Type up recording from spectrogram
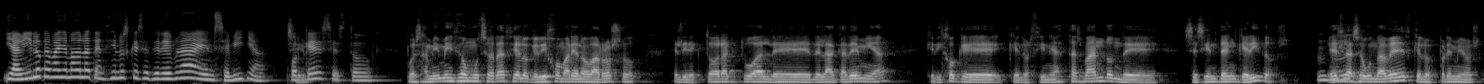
Y a mí lo que me ha llamado la atención es que se celebra en Sevilla. ¿Por qué es esto? Pues a mí me hizo mucha gracia lo que dijo Mariano Barroso, el director actual de, la Academia, que dijo que, los cineastas van donde se sienten queridos. Es la segunda vez que los premios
